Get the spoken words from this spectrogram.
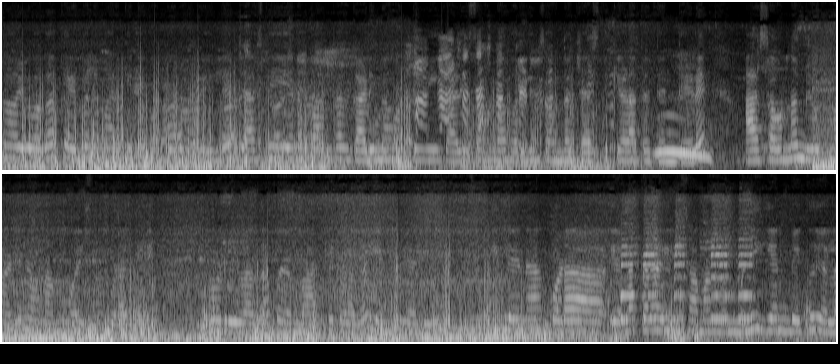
ನಾವು ಇವಾಗ ಕೈಪಲ್ಲೆ ಮಾರ್ಕೆಟ್ ಇಲ್ಲೇ ಜಾಸ್ತಿ ಏನಪ್ಪಾ ಅಂದ್ರೆ ಗಾಡಿ ಮ್ಯಾಗ ಹೊಂಟಿವಿ, ಗಾಳಿ ಸೌಂಡ ಹೊರಗಿನ ಸೌಂಡ ಜಾಸ್ತಿ ಕೇಳತೈತೆ ಅಂತೇಳಿ ಆ ಸೌಂಡ್ನ ಮ್ಯೂಟ್ ಮಾಡಿ ನಾವು ನಮ್ಮ ವಾಯ್ಸ್ನ ಕೊಡತ್ತೀವಿ. ನೋಡ್ರಿ ಇವಾಗ ಮಾರ್ಕೆಟ್ ಒಳಗೆ ಎಂಟ್ರಿ ಆಗಿವಿ ಇಲ್ಲೇನ ಕೊಡ ಎಲ್ಲ ಥರ ಈ ಸಾಮಾನು ಒಂದು ಮನಿಗೆ ಏನು ಬೇಕು ಎಲ್ಲ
